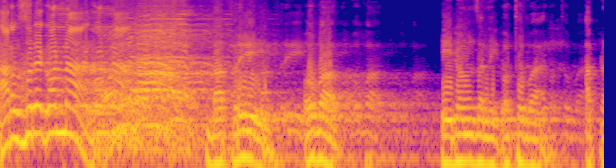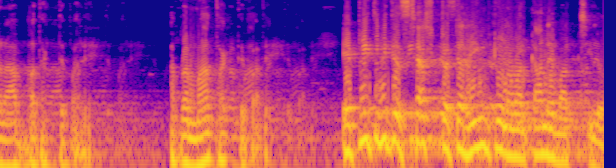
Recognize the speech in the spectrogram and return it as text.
আরও জোরে কন্যা বাপরে ও বাপ এই রমজানে কতবার আপনার আব্বা থাকতে পারে আপনার মা থাকতে পারে? এই পৃথিবীতে শ্রেষ্ঠ একটা রিংটোন আমার কানে বাজছিল।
